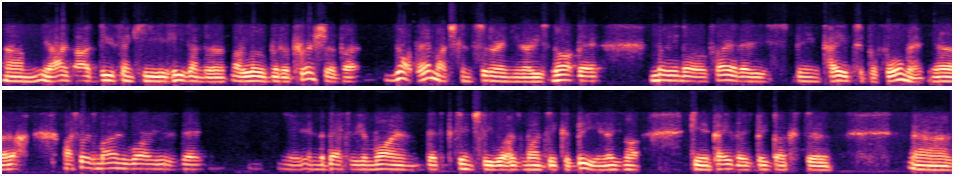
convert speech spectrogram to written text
um, you know, I, I do think he he's under a little bit of pressure, but not that much considering you know he's not that million dollar player that he's being paid to perform at. You know, I suppose my only worry is that you know, in the back of your mind, that's potentially what his mindset could be. You know, he's not getting paid those big bucks to uh,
